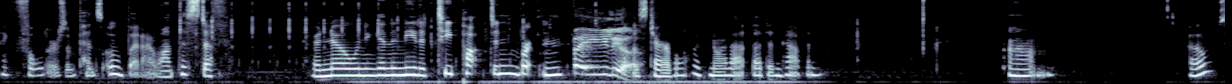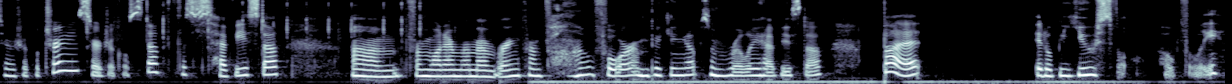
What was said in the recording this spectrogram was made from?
Like folders and pencils. Oh, but I want this stuff. Never know when you're going to need a teapot in Britain. Failure! That's terrible. Ignore that. That didn't happen. Um. Oh, surgical trays, surgical stuff. This is heavy stuff. Um, from what I'm remembering from Fallout 4, I'm picking up some really heavy stuff. But it'll be useful, hopefully.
